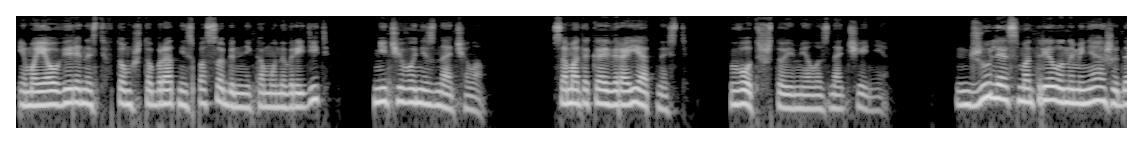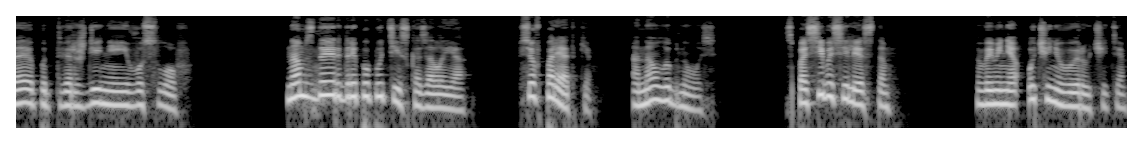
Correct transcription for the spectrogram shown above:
И моя уверенность в том, что брат не способен никому навредить, ничего не значила. Сама такая вероятность — вот что имело значение. Джулия смотрела на меня, ожидая подтверждения его слов. «Нам с Дейрдре по пути», — сказала я. «Все в порядке». Она улыбнулась. «Спасибо, Селеста. Вы меня очень выручите».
